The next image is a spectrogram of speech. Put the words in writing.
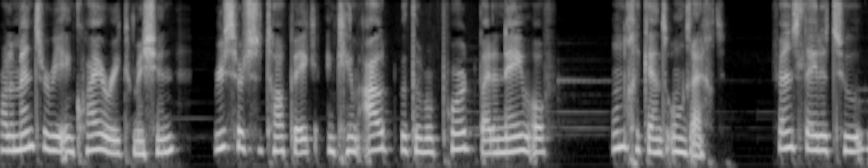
Parliamentary Inquiry Commission researched the topic and came out with a report by the name of Ongekend Onrecht, translated to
